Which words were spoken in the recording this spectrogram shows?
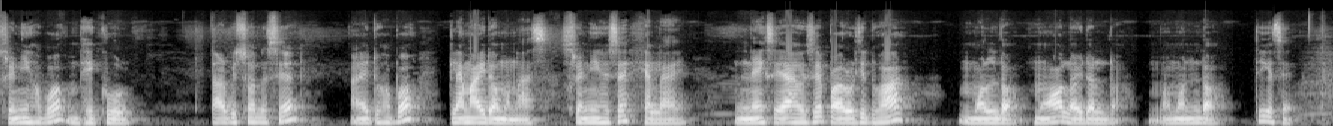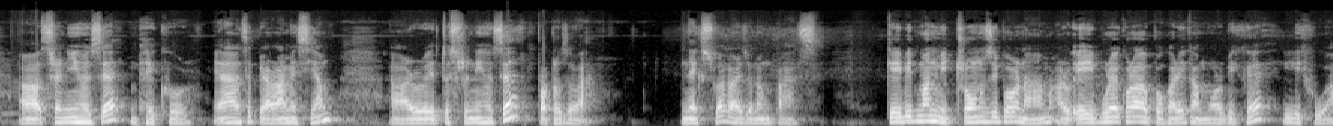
শ্ৰেণী হ'ব ভেঁকুৰ। তাৰপিছত হৈছে এইটো হ'ব ক্লেমাইডমনাছ শ্ৰেণী হৈছে শেলাই। নেক্সট এয়া হৈছে পাউৰুটিত হোৱা মল্ড ম লয়ডল্ড মণ্ড ঠিক আছে। শ্ৰেণী হৈছে ভেঁকুৰ এয়া হৈছে পেৰামেচিয়াম আৰু এইটো শ্ৰেণী হৈছে প্ৰটজোৱা নেক্সট চোৱা কাৰ্যনং পাঁচ। কেইবিধমান মিত্ৰ অনুজীৱৰ নাম আৰু এইবোৰে কৰা উপকাৰী কামৰ বিষয়ে লিখোৱা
